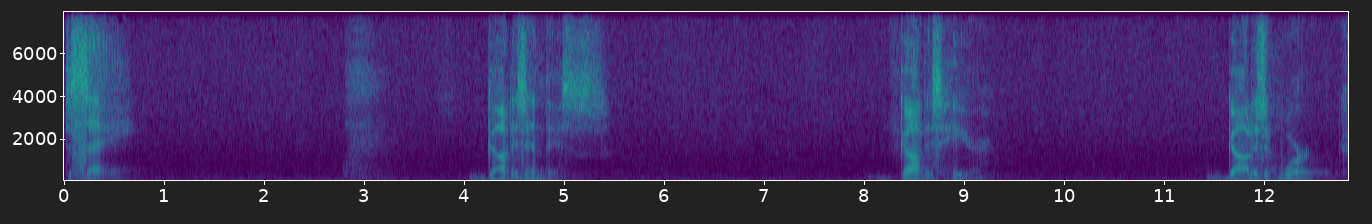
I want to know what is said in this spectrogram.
to say, God is in this. God is here. God is at work.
